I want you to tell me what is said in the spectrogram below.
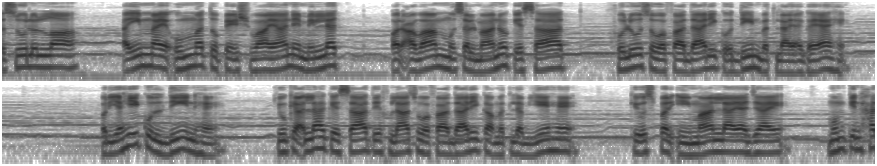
رسول اللہ ائمہ امت و پیشوایان ملت اور عوام مسلمانوں کے ساتھ خلوص و وفاداری کو دین بتلایا گیا ہے۔ اور یہی کل دین ہے، کیونکہ اللہ کے ساتھ اخلاص و وفاداری کا مطلب یہ ہے کہ اس پر ایمان لایا جائے، ممکن حد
